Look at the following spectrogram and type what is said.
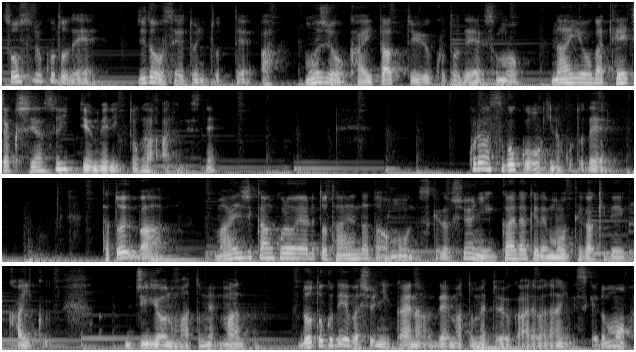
そうすることで児童生徒にとってあ文字を書いたということでその内容が定着しやすいっていうメリットがあるんですね。これはすごく大きなことで例えば毎時間これをやると大変だとは思うんですけど週に1回だけでも手書きで書く授業のまとめまあ道徳で言えば週に1回なのでまとめというかあれはないんですけども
